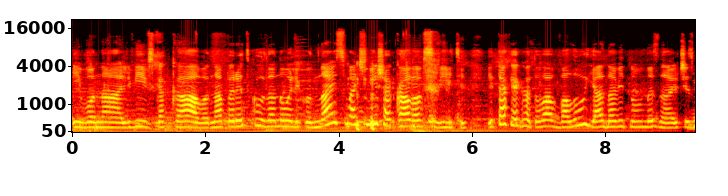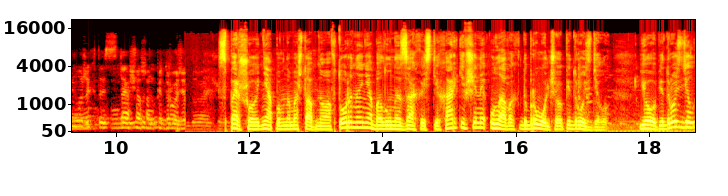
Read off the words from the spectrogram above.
І вона львівська кава напередку на ноліку, найсмачніша кава в світі. І так як готував балу, я навіть ну не знаю, чи зможе хтось так готувати. З першого дня повномасштабного вторгнення Балу на захисті Харківщини у лавах добровольчого підрозділу. Його підрозділ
